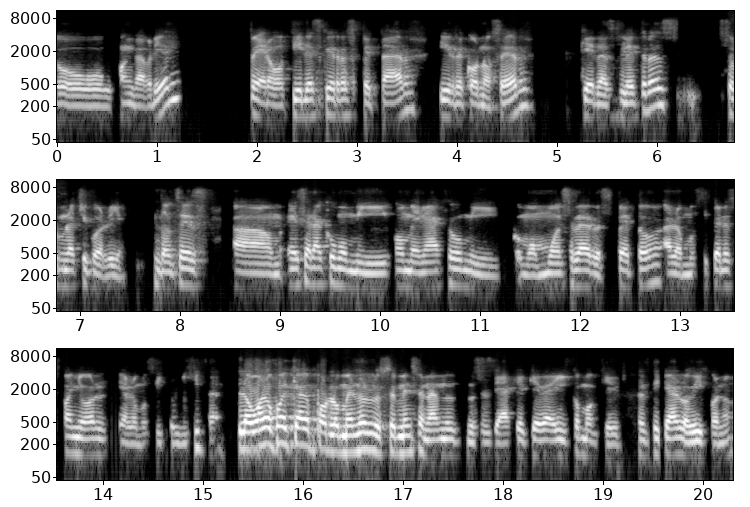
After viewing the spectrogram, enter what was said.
o Juan Gabriel, pero tienes que respetar y reconocer que las letras son una chicorría. Entonces, um, ese era como mi homenaje o mi como muestra de respeto a la música en español y a la música digital. Lo bueno fue que por lo menos lo estoy mencionando, entonces ya que queda ahí como que siquiera lo dijo, ¿no?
